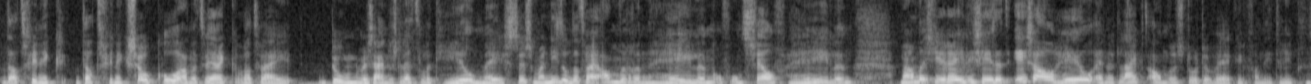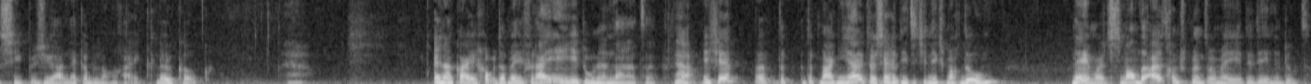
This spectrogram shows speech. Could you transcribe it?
dat vind, ik, dat vind ik zo cool aan het werk wat wij doen. We zijn dus letterlijk heelmeesters. Maar niet omdat wij anderen helen of onszelf helen. Maar omdat je realiseert, het is al heel en het lijkt anders door de werking van die drie principes. Ja, lekker belangrijk. Leuk ook. Ja. En dan, kan je, dan ben je vrij in je doen en laten. Ja. Weet je, dat, dat, dat maakt niet uit. Wij zeggen niet dat je niks mag doen. Nee, maar het is een ander uitgangspunt waarmee je de dingen doet.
